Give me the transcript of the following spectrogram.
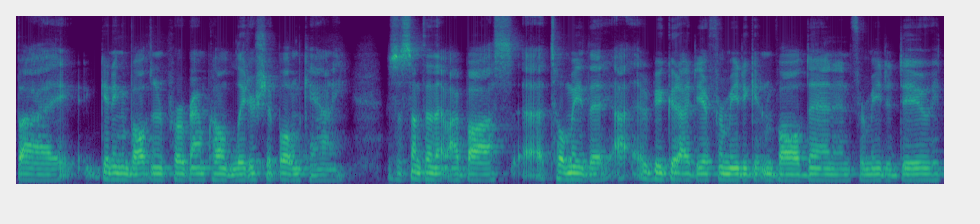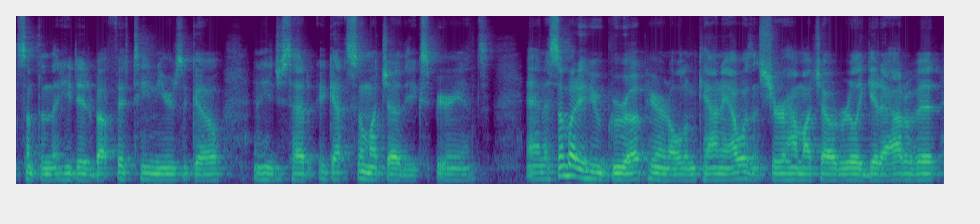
by getting involved in a program called Leadership Oldham County. This is something that my boss uh, told me that uh, it would be a good idea for me to get involved in and for me to do. It's something that he did about 15 years ago, and he just had he got so much out of the experience. And as somebody who grew up here in Oldham County, I wasn't sure how much I would really get out of it.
